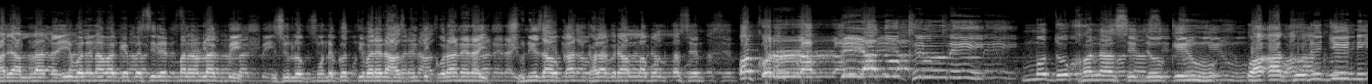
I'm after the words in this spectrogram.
আরে আল্লাহ নাই বলেন, আমাকে প্রেসিডেন্ট বানানো লাগবে। কিছু লোক মনে করতে পারে, রাজনীতি কোরআনে নাই। শুনে যাও, কান খাড়া করে আল্লাহ বলতেছেন, অকুর রাব্বি মদখালা সিদকিউ ওয়া আখরিজনি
